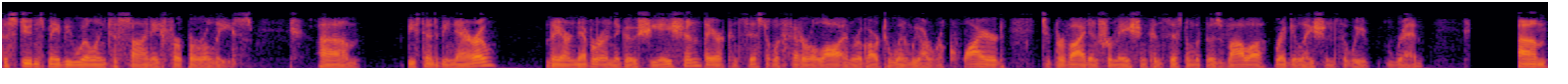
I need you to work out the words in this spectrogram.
the students may be willing to sign a FERPA release. Um, these tend to be narrow. They are never a negotiation. They are consistent with federal law in regard to when we are required to provide information consistent with those VAWA regulations that we read. Um,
